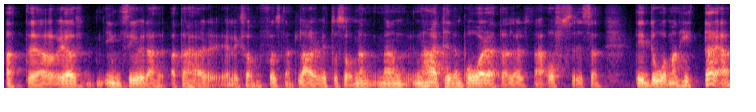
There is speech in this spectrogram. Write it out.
att, eh, jag inser ju det, att det här är liksom fullständigt larvigt och så. Men, men den här tiden på året eller så här off-season, det är då man hittar det.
